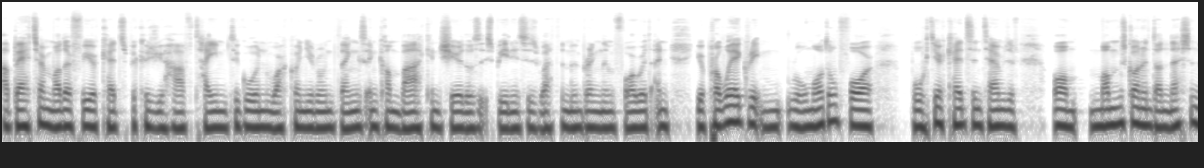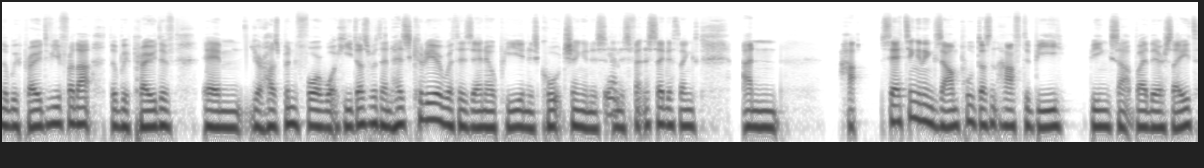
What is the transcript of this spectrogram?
a better mother for your kids because you have time to go and work on your own things and come back and share those experiences with them and bring them forward. And you're probably a great role model for both your kids in terms of, oh, mum's gone and done this, and they'll be proud of you for that. They'll be proud of um, your husband for what he does within his career with his NLP and his coaching and his and his fitness side of things. And ha- setting an example doesn't have to be being sat by their side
